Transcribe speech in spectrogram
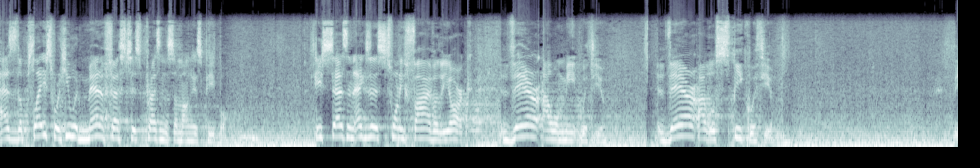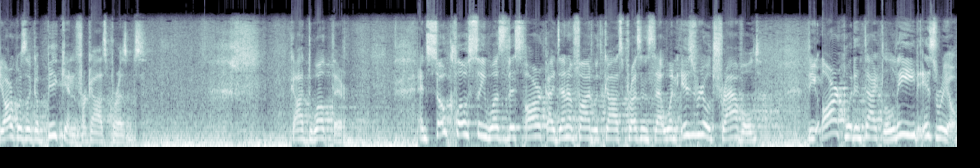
as the place where he would manifest his presence among his people. He says in Exodus 25 of the Ark, There I will meet with you, there I will speak with you. The ark was like a beacon for God's presence. God dwelt there. And so closely was this ark identified with God's presence that when Israel traveled, the ark would in fact lead Israel.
